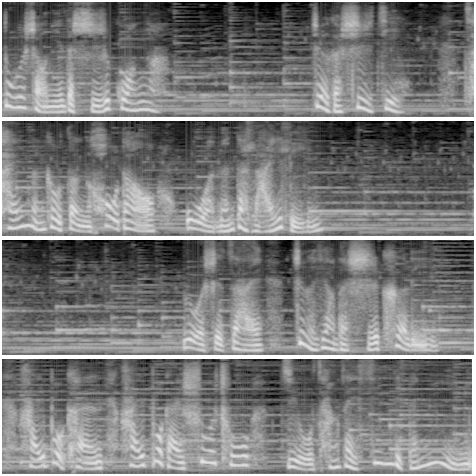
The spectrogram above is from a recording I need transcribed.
多少年的时光啊，这个世界才能够等候到我们的来临？若是在这样的时刻里，还不肯还不敢说出久藏在心里的秘密；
